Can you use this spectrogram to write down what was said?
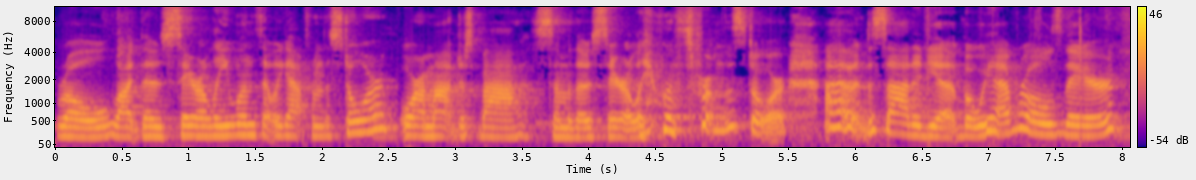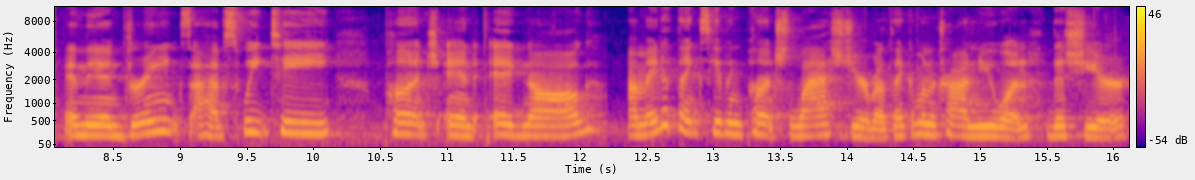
roll, like those Sara Lee ones that we got from the store, or I might just buy some of those Sara Lee ones from the store. I haven't decided yet, but we have rolls there. And then drinks, I have sweet tea, punch and eggnog. I made a Thanksgiving punch last year, but I think I'm gonna try a new one this year.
